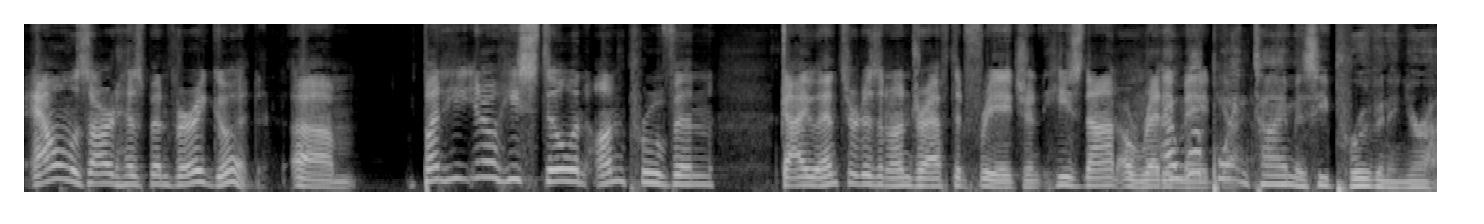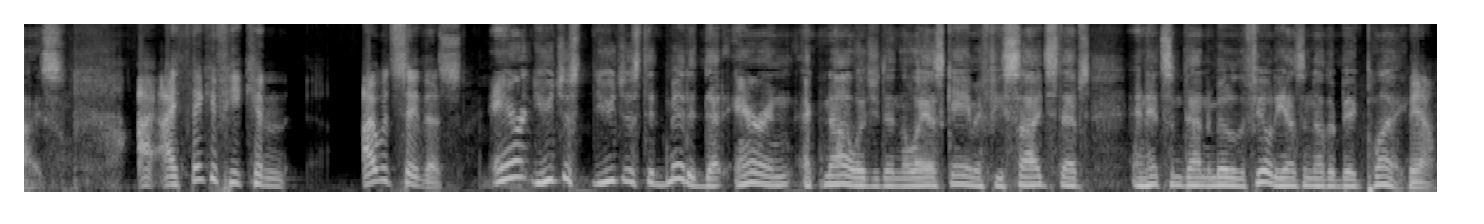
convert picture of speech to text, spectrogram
Allen Lazard has been very good. Um, but he, you know, he's still an unproven guy who entered as an undrafted free agent. He's not a ready-made At what point guy. in time is he proven in your eyes? I, I think if he can, I would say this. Aaron, you just you just admitted that Aaron acknowledged in the last game if he sidesteps and hits him down the middle of the field, he has another big play. Yeah.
